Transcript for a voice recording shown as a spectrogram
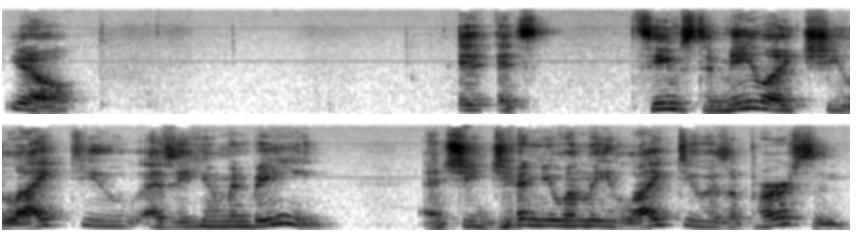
you know, it, seems to me like she liked you as a human being and she genuinely liked you as a person.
